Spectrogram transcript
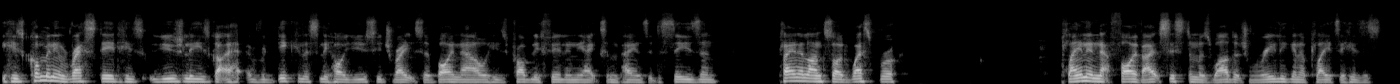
He's coming in rested. He's usually he's got a, ridiculously high usage rate so by now he's probably feeling the aches and pains of the season. Playing alongside westbrook playing in that five out system as well that's really going to play to his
